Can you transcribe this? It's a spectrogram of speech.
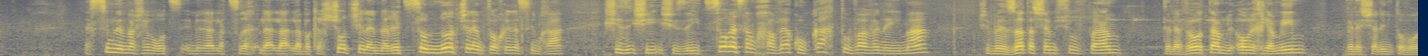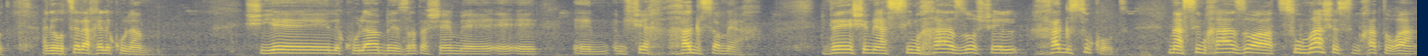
לשים למה שהם רוצים, לצרכ... לבקשות שלהם, לרצונות שלהם תוך כדי השמחה, שזה, שזה ייצור אצלם חוויה כל כך טובה ונעימה, שבעזרת השם שוב פעם תלווה אותם לאורך ימים ולשנים טובות. אני רוצה לאחל לכולם, שיהיה לכולם בעזרת השם אה, אה, אה, המשך חג שמח. ושמהשמחה הזו של חג סוכות, מהשמחה הזו העצומה של שמחת תורה,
